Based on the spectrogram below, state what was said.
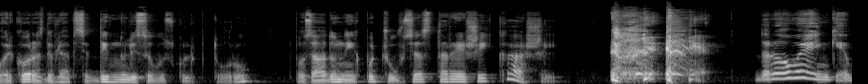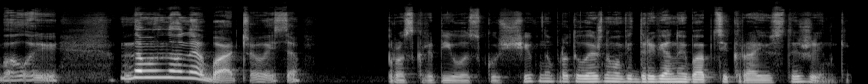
Горько роздивлявся дивну лісову скульптуру, позаду них почувся стареший кашель. Здоровенькі були, давно не бачилися. проскрипіло з кущів на протилежному від дерев'яної бабці краю стежинки.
